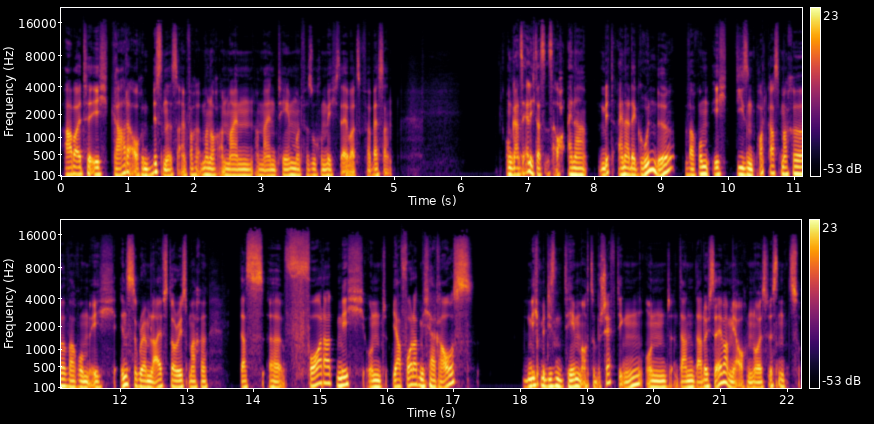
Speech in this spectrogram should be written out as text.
arbeite ich gerade auch im Business einfach immer noch an meinen, an meinen Themen und versuche mich selber zu verbessern. Und ganz ehrlich, das ist auch einer mit einer der Gründe, warum ich diesen Podcast mache, warum ich Instagram Live Stories mache. Das äh, fordert mich und ja, fordert mich heraus, mich mit diesen Themen auch zu beschäftigen und dann dadurch selber mir auch ein neues Wissen zu,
